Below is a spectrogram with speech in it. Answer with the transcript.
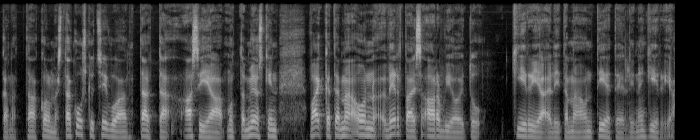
kannattaa 360 sivua täyttää asiaa, mutta myöskin vaikka tämä on vertaisarvioitu kirja, eli tämä on tieteellinen kirja,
